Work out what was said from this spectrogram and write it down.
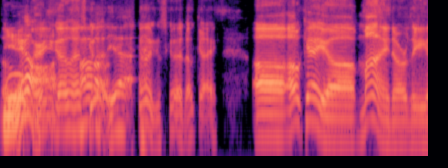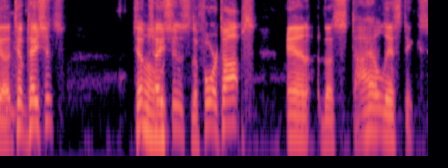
Oh, yeah. There you go. That's Oh, good. yeah. Good. That's good. Okay. Uh, okay. Uh, mine are the uh, Temptations, Temptations, the Four Tops, and the Stylistics.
